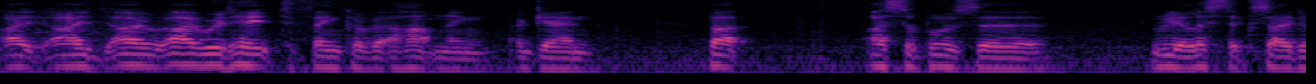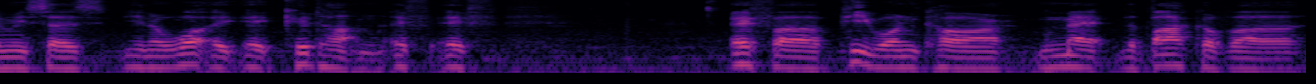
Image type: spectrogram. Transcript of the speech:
I, I, I, would hate to think of it happening again, but I suppose the realistic side of me says, you know what, it, it could happen if if if a P1 car met the back of a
